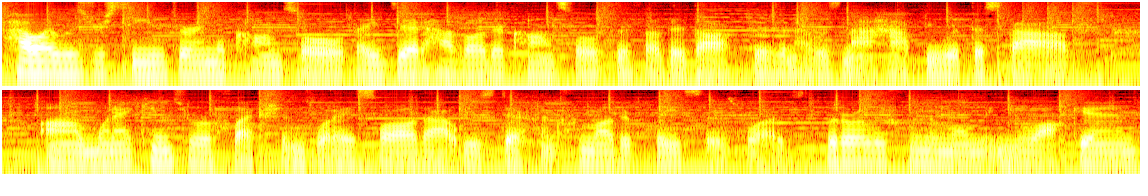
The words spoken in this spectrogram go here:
how I was received during the consult. I did have other consults with other doctors and I was not happy with the staff. Um, when I came to Reflections, what I saw that was different from other places was literally from the moment you walk in,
